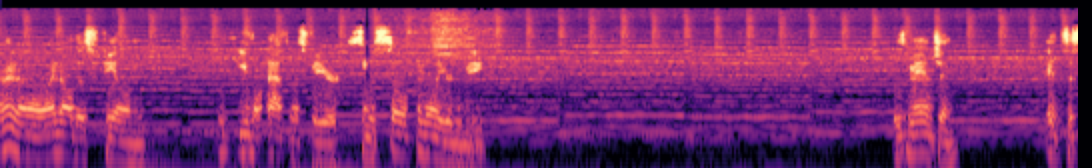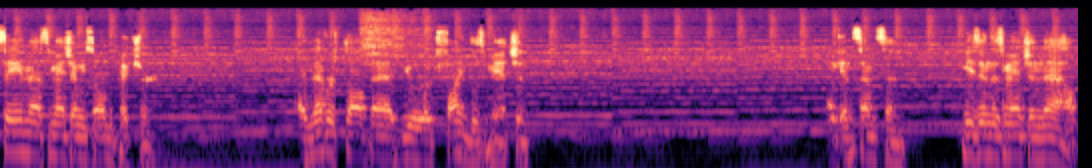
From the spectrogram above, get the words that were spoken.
I know, I know this feeling. The evil atmosphere seems so familiar to me. This mansion. It's the same as the mansion we saw in the picture. I never thought that you would find this mansion. I can sense him. He's in this mansion now.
